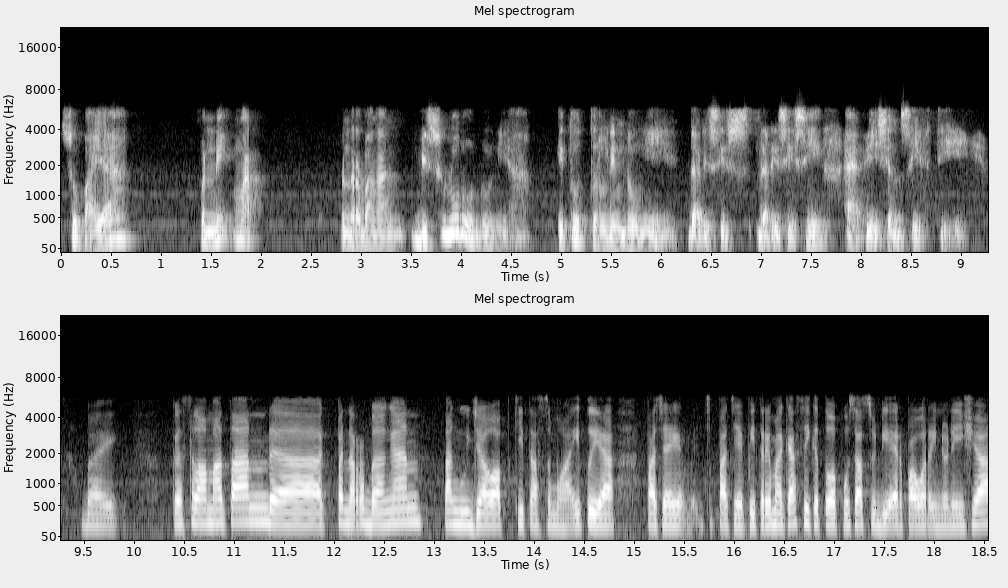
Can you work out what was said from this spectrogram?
supaya penikmat penerbangan di seluruh dunia itu terlindungi dari sisi, dari sisi aviation safety. Baik. keselamatan penerbangan tanggung jawab kita semua itu ya Pak Cepi. Terima kasih Ketua Pusat Studi Air Power Indonesia,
